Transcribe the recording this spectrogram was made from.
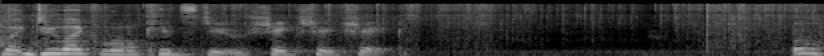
Like, do like little kids do. Shake, shake, shake. Oh,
